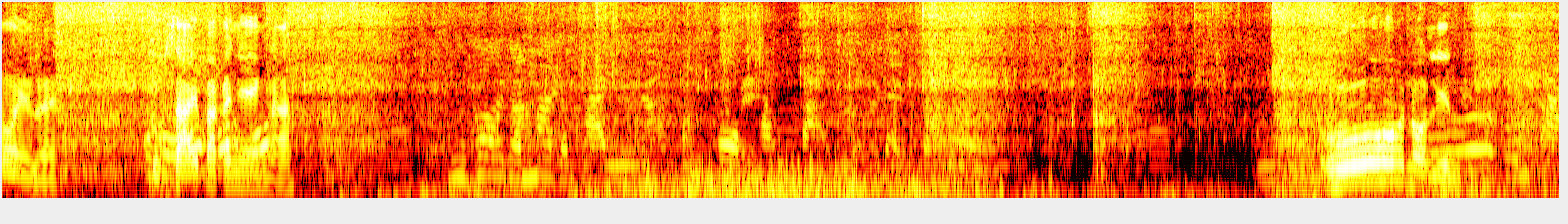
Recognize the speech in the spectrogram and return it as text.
น้อยไหมลูกไส้ปลากระแยงนะคือพ่อทำมาตรฐานเลยนะพ่อทำตายเลยได้ตั้งโม โอ้นอนเรียนคนตา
